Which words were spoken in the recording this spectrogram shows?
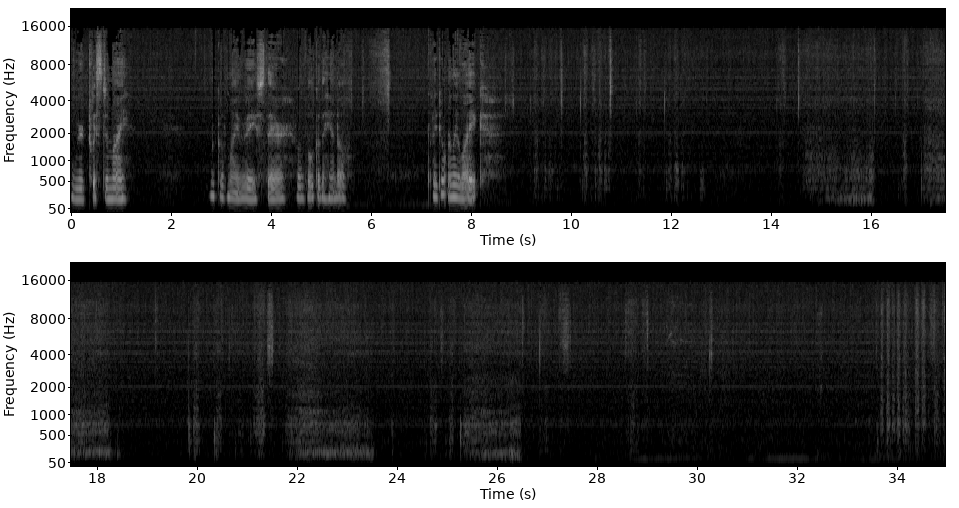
weird twist in my look of my vase there, of the look of the handle that I don't really like.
